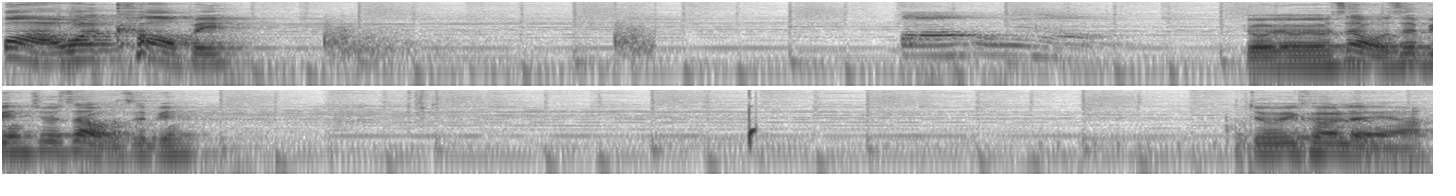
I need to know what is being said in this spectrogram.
哇，我靠呗！哇，后面呢？有有有，在我这边，就在我这边。丢一颗雷啊！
